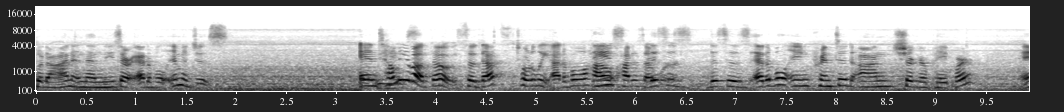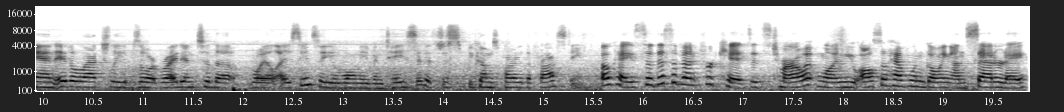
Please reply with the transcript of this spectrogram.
put on, and then these are edible images. And tell me about those. So that's totally edible. How, These- how does that this work? Is, this is edible ink printed on sugar paper, and it'll actually absorb right into the royal icing, so you won't even taste it. It just becomes part of the frosting. Okay, so this event for kids, it's tomorrow at 1. You also have one going on Saturday.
